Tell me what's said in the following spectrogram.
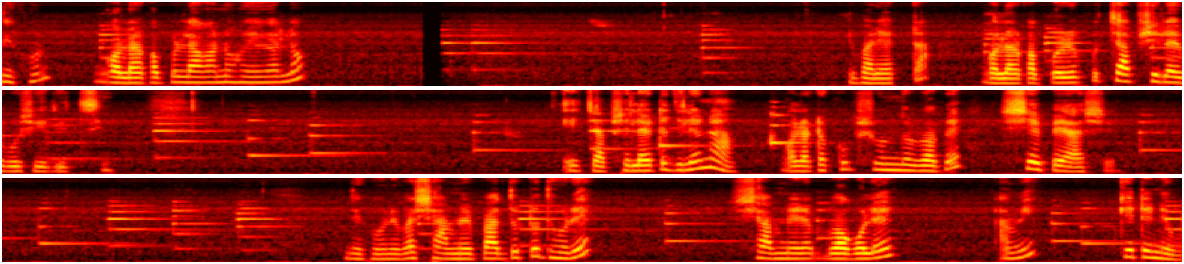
দেখুন, গলার কাপড় লাগানো হয়ে গেল। এবারে একটা গলার কাপড়ের উপর চাপ সেলাই বসিয়ে দিচ্ছি। এই চাপ সেলাইটা দিলে না, গলাটা খুব সুন্দরভাবে শেপে আসে। দেখুন, এবার সামনের পা দুটো ধরে সামনের বগলে আমি কেটে নেব।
